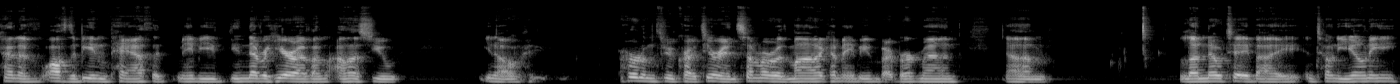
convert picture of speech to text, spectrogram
kind of off the beaten path that maybe you never hear of unless you, you know, heard them through Criterion. Summer with Monika, maybe by Bergman. Um, La Notte by Antonioni.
